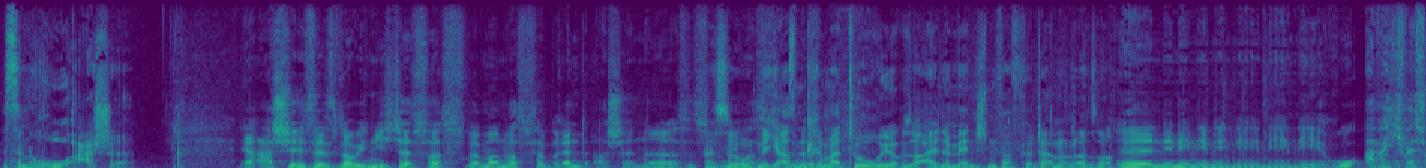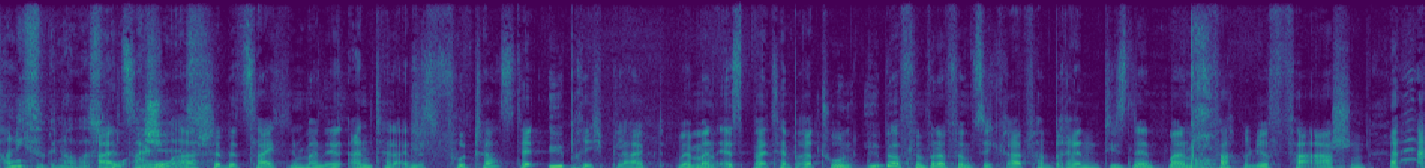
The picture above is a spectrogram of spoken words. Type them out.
Was ist denn Rohasche? Ja, Asche ist jetzt, glaube ich, nicht das, was, wenn man was verbrennt, Asche, ne? Das ist Ach so, was, nicht aus dem äh, Krematorium, so alte Menschen verfüttern oder so. Äh, nee, nee, nee, nee, nee, nee, nee. Roh, aber ich weiß auch nicht so genau, was Als Rohasche, Rohasche bezeichnet man den Anteil eines Futters, der übrig bleibt, wenn man es bei Temperaturen über 550 Grad verbrennt. Dies nennt man mit Fachbegriff verarschen.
